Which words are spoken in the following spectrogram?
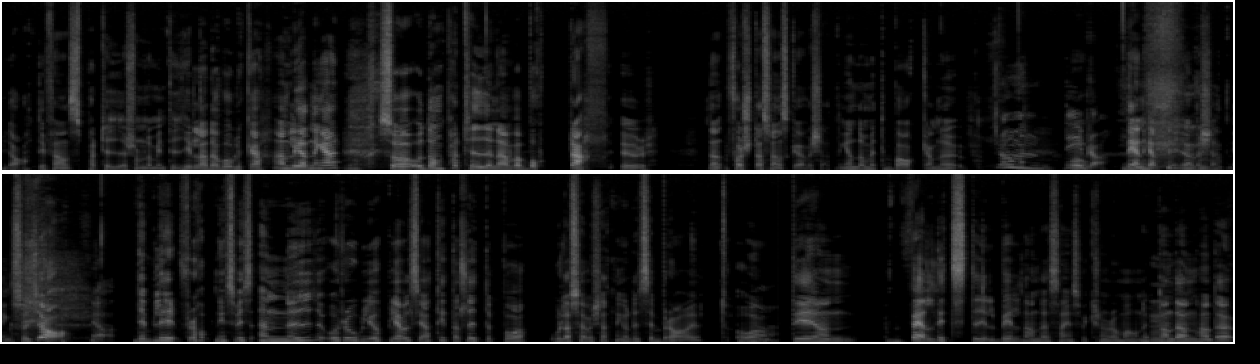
ja, det fanns partier som de inte gillade av olika anledningar. Så, och de partierna var borta ur den första svenska översättningen. De är tillbaka nu. Ja, men det är Och bra. Det är en helt ny översättning. Så ja, Ja. det blir förhoppningsvis en ny och rolig upplevelse. Jag har tittat lite på Olas översättning och det ser bra ut. Och Ja. det är en väldigt stilbildande science fiction-roman. Utan Mm. den hade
